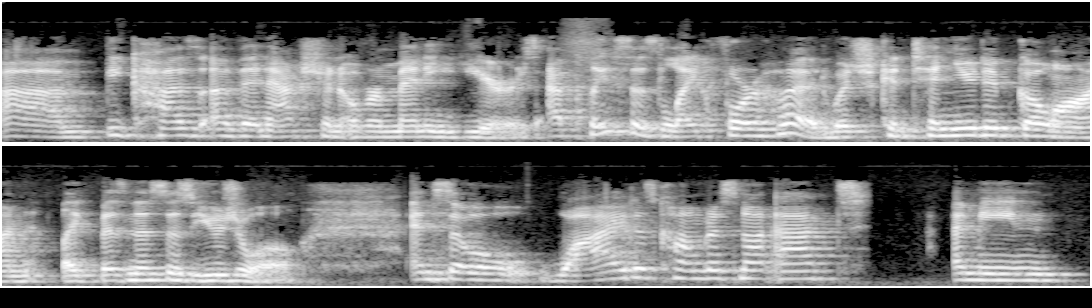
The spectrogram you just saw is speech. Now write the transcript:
um, because of inaction over many years at places like Fort Hood, which continue to go on like business as usual. And so, why does Congress not act? I mean,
